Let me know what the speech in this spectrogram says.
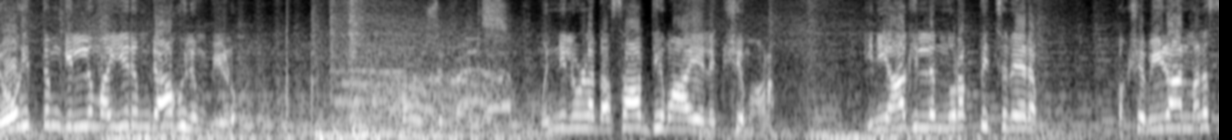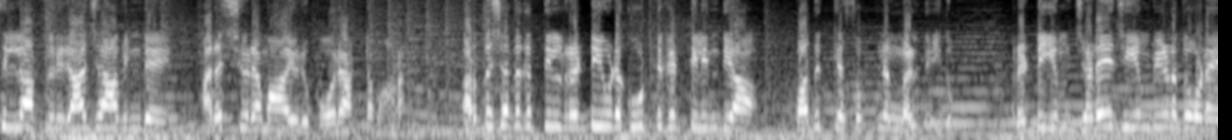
രോഹിത്തും ഗില്ലും അയ്യരും രാഹുലും വീണു. മുന്നിലുള്ളത് അസാധ്യമായ ലക്ഷ്യമാണ്. ഇനി ആകില്ലെന്നുറപ്പിച്ച നേരം പക്ഷെ വീഴാൻ മനസ്സില്ലാത്തൊരു രാജാവിന്റെ അനശ്വരമായൊരു പോരാട്ടമാണ്. അർദ്ധശതകത്തിൽ റെഡ്ഡിയുടെ കൂട്ടുകെട്ടിൽ ഇന്ത്യ പതുക്കെ സ്വപ്നങ്ങൾ നെയ്തു. റെഡ്ഡിയും ജഡേജിയും വീണതോടെ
